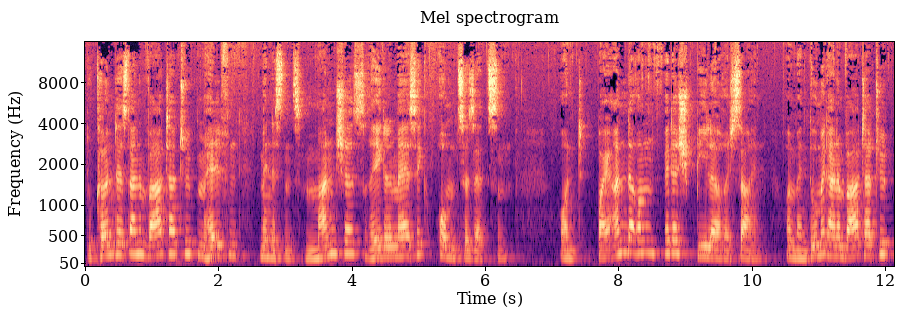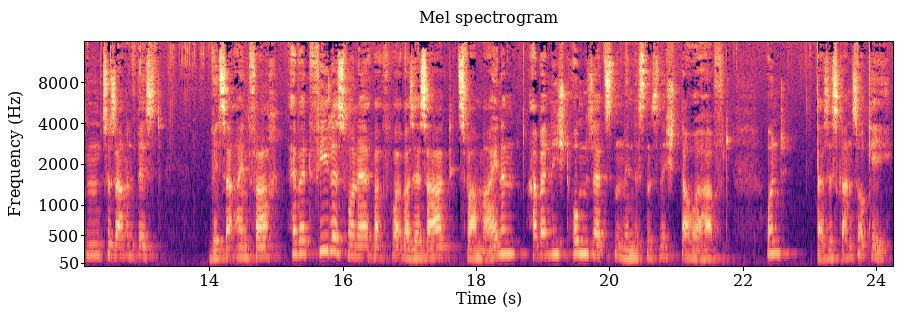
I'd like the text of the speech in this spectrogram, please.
Du könntest einem Vata-Typen helfen, mindestens manches regelmäßig umzusetzen. Und bei anderem wird er spielerisch sein. Und wenn du mit einem Vata-Typen zusammen bist, wisse einfach, er wird vieles, was er sagt, zwar meinen, aber nicht umsetzen, mindestens nicht dauerhaft. Und das ist ganz okay.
